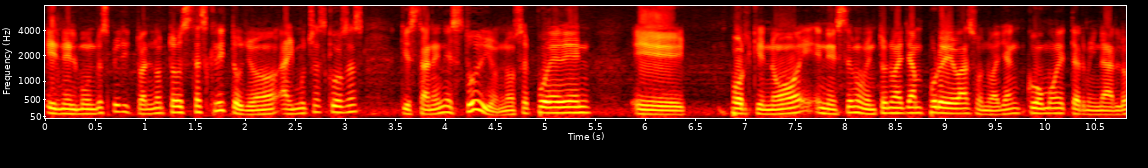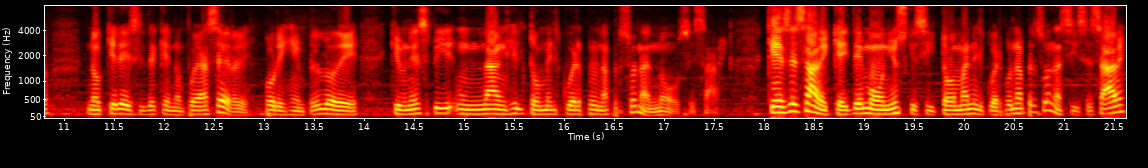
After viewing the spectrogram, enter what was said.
en el mundo espiritual no todo está escrito. Yo hay muchas cosas que están en estudio, no se pueden eh, porque no en este momento no hayan pruebas o no hayan cómo determinarlo, no quiere decir de que no pueda ser. Por ejemplo, lo de que un, un ángel tome el cuerpo de una persona, no se sabe. ¿Qué se sabe? Que hay demonios que sí toman el cuerpo de una persona, sí se sabe,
